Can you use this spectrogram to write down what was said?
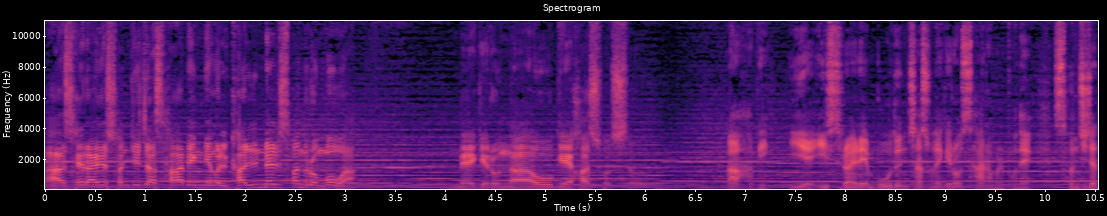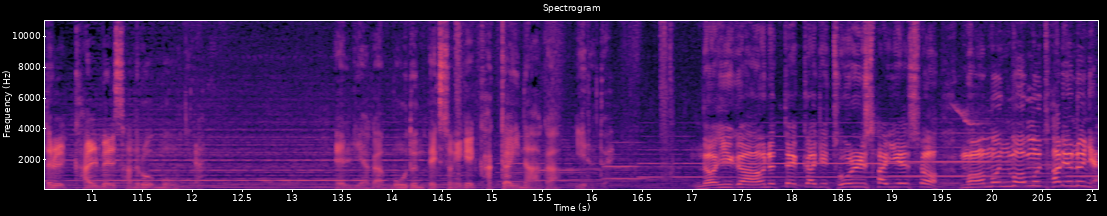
아세라의 선지자 400명을 갈멜산으로 모아 내게로 나오게 하소서. 아합이 이에 이스라엘의 모든 자손에게로 사람을 보내 선지자들을 갈멜산으로 모으니라 엘리야가 모든 백성에게 가까이 나아가 이르되 너희가 어느 때까지 둘 사이에서 머뭇머뭇하려느냐?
